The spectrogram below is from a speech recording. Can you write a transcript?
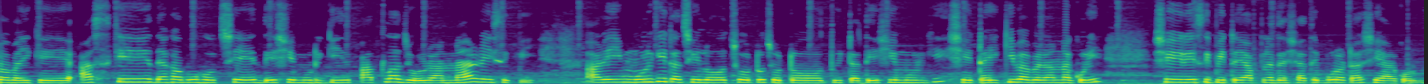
সবাইকে, আজকে দেখাবো হচ্ছে দেশি মুরগির পাতলা ঝোল রান্নার রেসিপি আর এই মুরগিটা ছিল ছোট ছোট দুইটা দেশি মুরগি, সেটাই কীভাবে রান্না করি সেই রেসিপিটাই আপনাদের সাথে পুরোটা শেয়ার করব।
